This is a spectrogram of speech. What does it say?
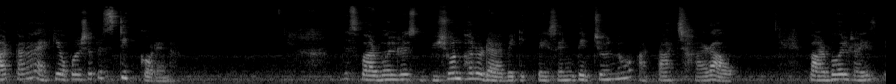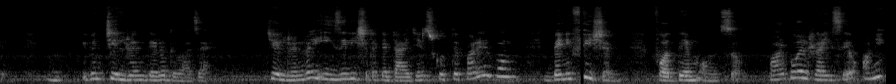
আর তারা একে অপরের সাথে স্টিক করে না। দিস পারবয়েল রাইস ভীষণ ভালো ডায়াবেটিক পেশেন্টদের জন্য, আর তাছাড়াও পারবয়েল রাইস ইভেন চিলড্রেনদেরও দেওয়া যায়। চিলড্রেনরা ইজিলি সেটাকে ডাইজেস্ট করতে পারে এবং beneficial for them also parboil রাইসে অনেক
